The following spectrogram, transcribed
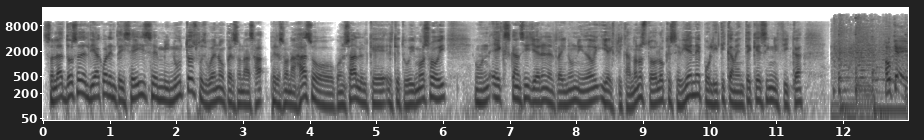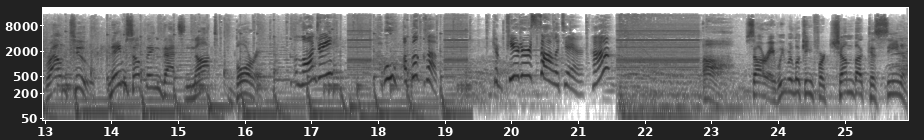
Son las 12 del día 46 eh, minutos, pues bueno, personaja, personajazo, Gonzalo, el que, el que tuvimos hoy, un ex canciller en el Reino Unido y explicándonos todo lo que se viene políticamente, qué significa. Okay, round two. Name something that's not boring. laundry? Ooh, a book club. Computer solitaire, huh? Ah, sorry, we were looking for Chumba Casino.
